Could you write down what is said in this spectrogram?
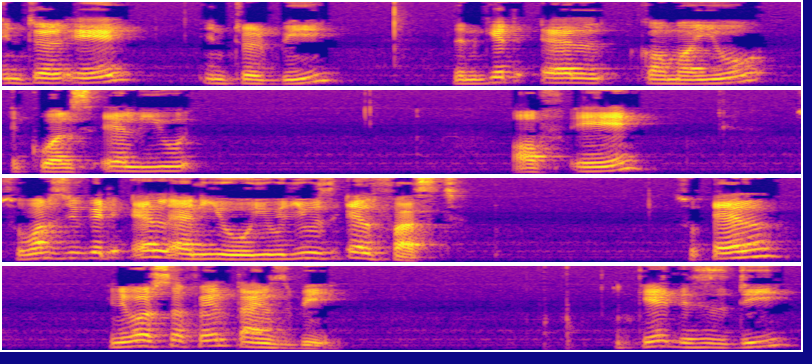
enter a enter b then get l comma u equals lu of a. So once you get l and u you will use l first. So l inverse of l times b. Okay this is d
